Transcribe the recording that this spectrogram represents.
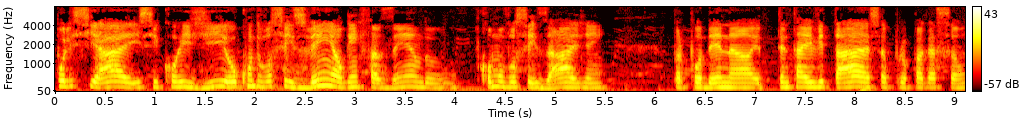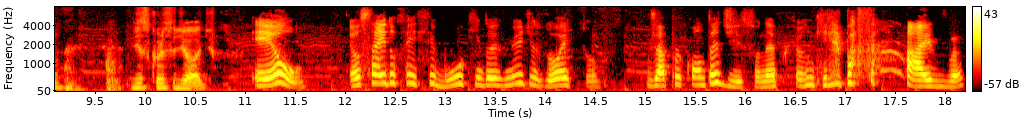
policiar e se corrigir? Ou quando vocês veem alguém fazendo, como vocês agem para poder não, tentar evitar essa propagação de discurso de ódio? Eu, eu saí do Facebook em 2018 já por conta disso, né? Porque eu não queria passar raiva.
